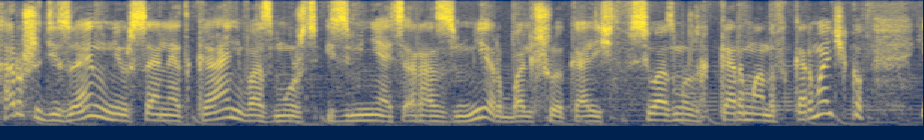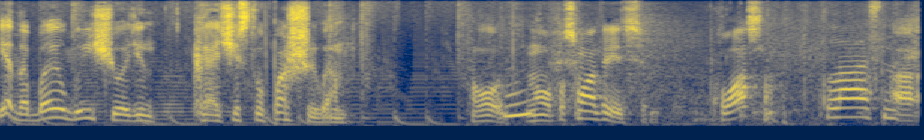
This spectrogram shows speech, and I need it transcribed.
Хороший дизайн, универсальная ткань, возможность изменять размер, большое количество всевозможных карманов и карманчиков, я добавил бы еще один – качество пошива. Вот, mm. ну посмотрите, классно. Классно.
